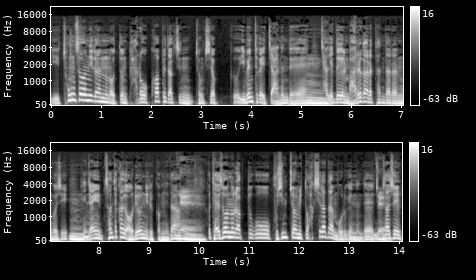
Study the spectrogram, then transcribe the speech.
이 총선이라는 어떤 바로 코앞에 닥친 정치적 그 이벤트가 있지 않은데 음. 자기들 말을 갈아탄다라는 것이 음. 굉장히 선택하기 어려운 일일 겁니다. 네. 그 대선을 앞두고 구심점이 또 확실하다면 모르겠는데 지금 네. 사실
